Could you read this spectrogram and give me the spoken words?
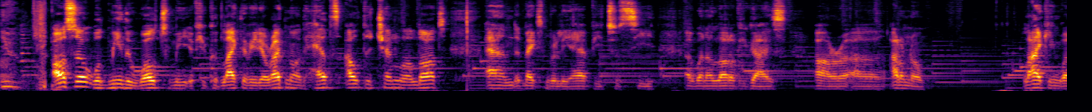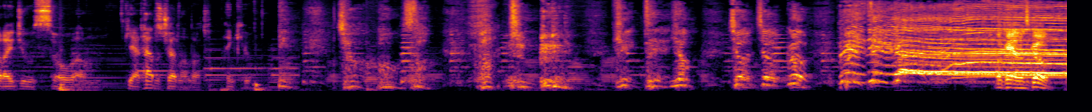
you. Also, would mean the world to me if you could like the video right now. It helps out the channel a lot and it makes me really happy to see uh, when a lot of you guys are, uh, I don't know, liking what I do. So, um, yeah, it helps the channel a lot. Thank you. Okay, let's go.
